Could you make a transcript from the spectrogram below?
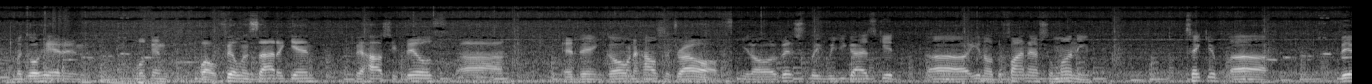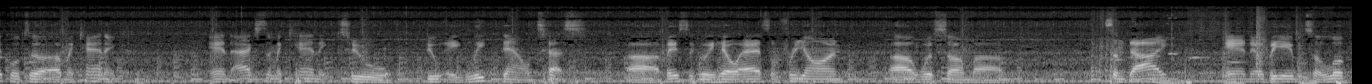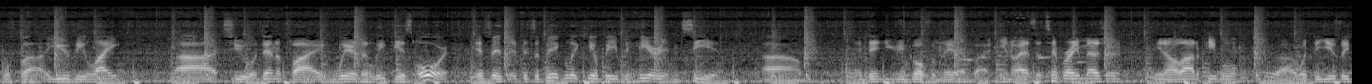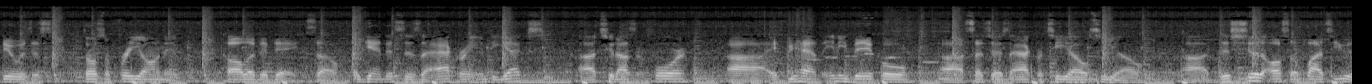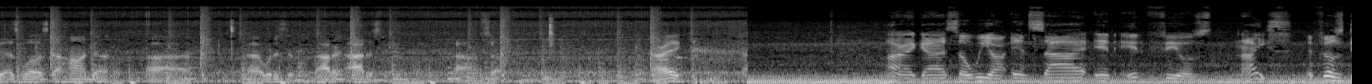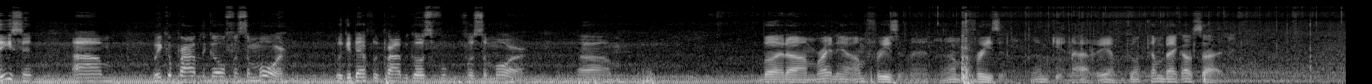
I'm gonna go ahead and look in, well, feel inside again, feel how she feels, uh, and then go in the house and dry off. You know, eventually when you guys get, uh, you know, the financial money, take your uh, vehicle to a mechanic and ask the mechanic to do a leak down test. Uh, basically, he'll add some Freon uh, with some um, some dye and they'll be able to look with a UV light uh, to identify where the leak is, or if, it, if it's a big leak, he'll be able to hear it and see it. Um, and then you can go from there. But, you know, as a temporary measure, you know, a lot of people, uh, what they usually do is just throw some Freon and call it a day. So, again, this is the Acura MDX uh, 2004. Uh, if you have any vehicle uh, such as the Acura TL, CL, uh, this should also apply to you as well as the Honda, uh, what is the name? Odyssey. So, all right. All right, guys, so we are inside and it feels nice. It feels decent. Um, we could probably go for some more. We could definitely probably go for some more. Um, but um, right now, I'm freezing, man. I'm freezing. I'm getting out of here. I'm going to come back outside.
